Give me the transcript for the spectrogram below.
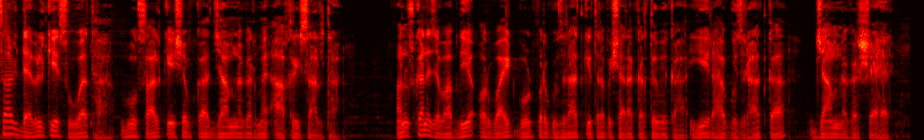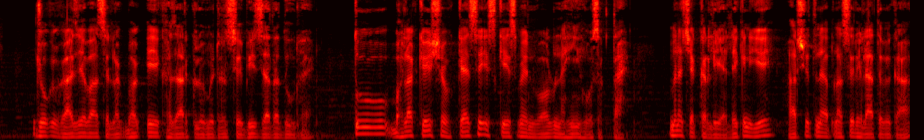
साल डेविल केस हुआ था, वो साल केशव का जामनगर में आखिरी साल था। अनुष्का ने जवाब दिया और व्हाइट बोर्ड पर गुजरात की तरफ़ इशारा करते हुए कहा, ये रहा गुजरात का जामनगर शहर, जो कि गाजियाबाद से लगभग एक हज़ार किलोमीटर से भी ज़्यादा दूर है। तो भला केशव, कैसे इस केस में इन्वॉल्व नहीं हो सकता है? मैंने चेक कर लिया, लेकिन ये हर्षित ने अपना सिर हिलाते हुए कहा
